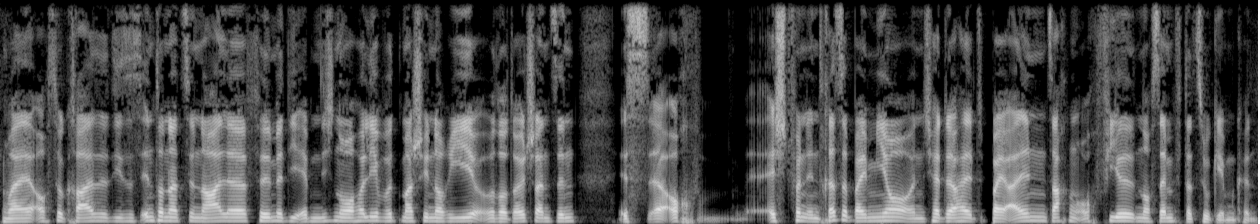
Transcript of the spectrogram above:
Weil auch so gerade dieses internationale Filme, die eben nicht nur Hollywood-Maschinerie oder Deutschland sind, ist äh, auch echt von Interesse bei mir und ich hätte halt bei allen Sachen auch viel noch Senf dazugeben können.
